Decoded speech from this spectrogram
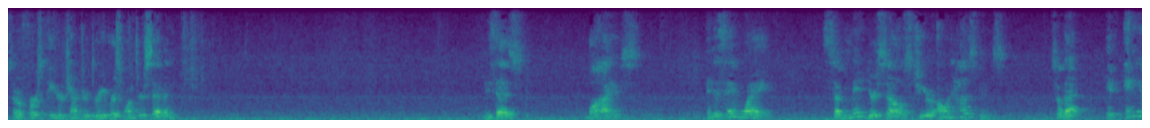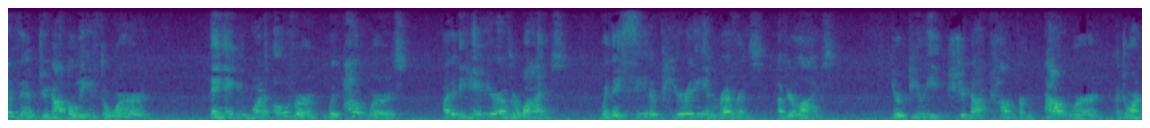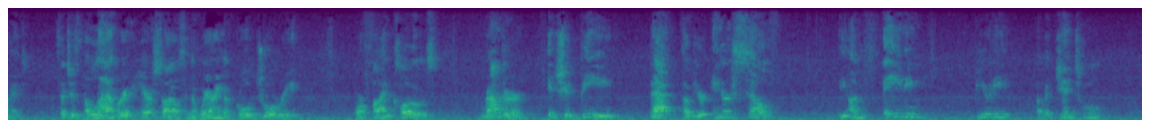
So 1 Peter chapter 3, verse 1 through 7. He says, Wives, in the same way, submit yourselves to your own husbands, so that if any of them do not believe the word, they may be won over without words by the behavior of their wives when they see the purity and reverence of your lives. Your beauty should not come from outward adornment, such as elaborate hairstyles and the wearing of gold jewelry or fine clothes. Rather, it should be that of your inner self, the unfading beauty of a gentle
